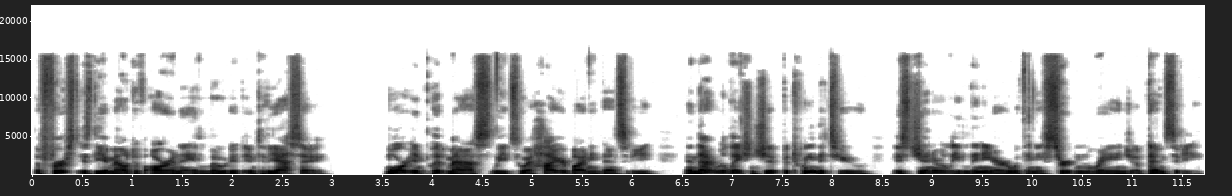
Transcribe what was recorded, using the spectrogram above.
The first is the amount of RNA loaded into the assay. More input mass leads to a higher binding density, and that relationship between the two is generally linear within a certain range of density.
